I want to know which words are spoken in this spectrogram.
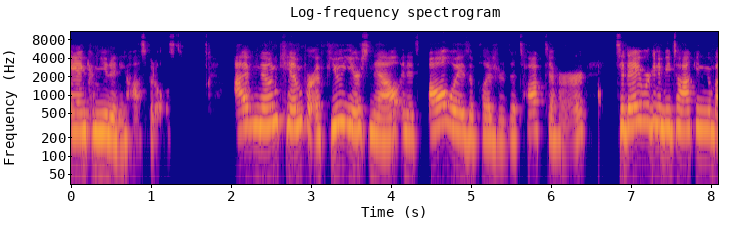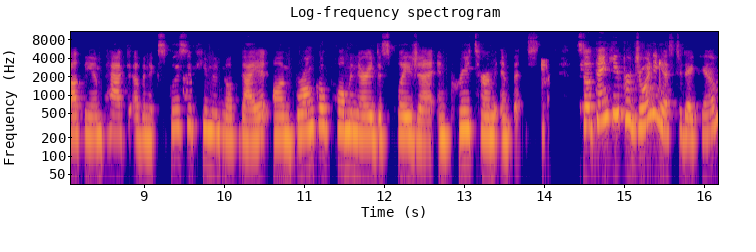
and community hospitals. I've known Kim for a few years now, and it's always a pleasure to talk to her. Today, we're going to be talking about the impact of an exclusive human milk diet on bronchopulmonary dysplasia in preterm infants. So, thank you for joining us today, Kim.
